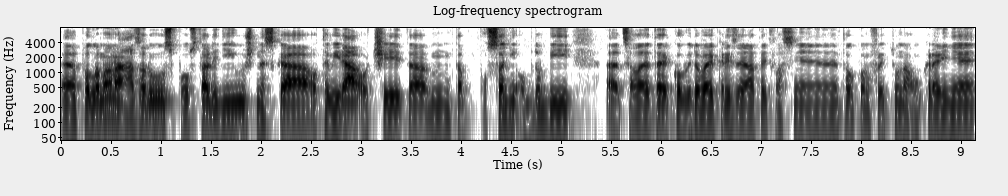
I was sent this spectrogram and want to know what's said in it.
eh, podle mého názoru, spousta lidí už dneska otevírá oči. Ta, ta poslední období eh, celé té covidové krize a teď vlastně toho konfliktu na Ukrajině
